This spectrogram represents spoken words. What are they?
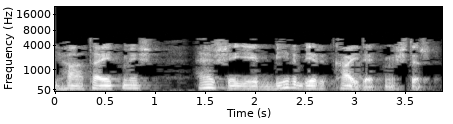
ihata etmiş, her şeyi bir bir kaydetmiştir.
